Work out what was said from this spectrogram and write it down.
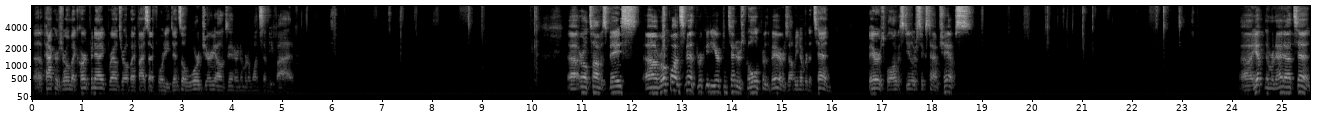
Uh, Packers are owned by Card Fanatic. Browns are owned by Five Side 40. Denzel Ward, Jaire Alexander, number to 175. Uh, Earl Thomas base. Uh, Roquan Smith, rookie of the year contenders gold for the Bears. I'll be number to 10. Bears belong to Steelers six time champs. Uh, yep, number 9 out of 10.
